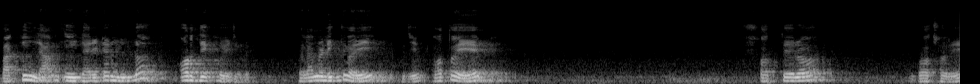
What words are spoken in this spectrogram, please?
বা কিনলাম, এই গাড়িটার মূল্য অর্ধেক হয়ে যাবে। তাহলে আমরা লিখতে পারি যে অতএব সতেরো বছরে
